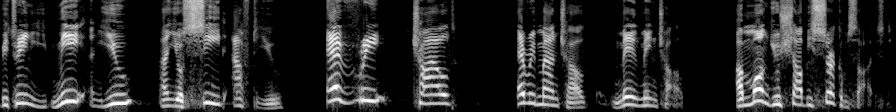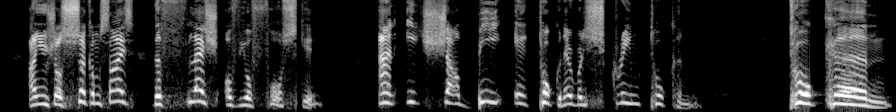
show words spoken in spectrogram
between me and you and your seed after you. Every child, every man child male, main child, among you shall be circumcised, and you shall circumcise the flesh of your foreskin, and it shall be a token. Everybody scream token. Token.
